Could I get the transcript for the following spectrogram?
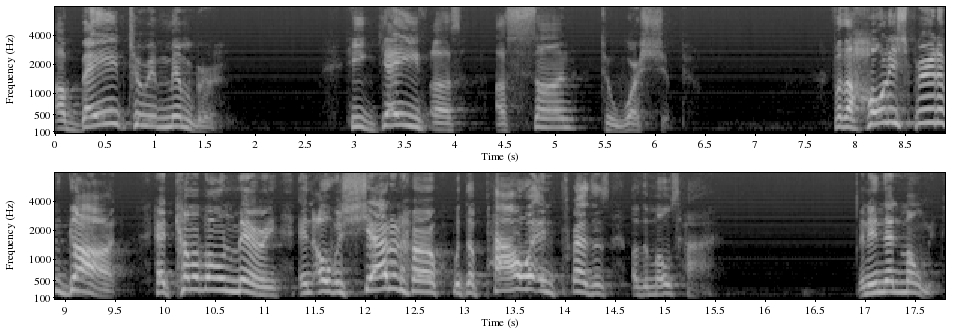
a babe to remember, He gave us a son to worship. For the Holy Spirit of God had come upon Mary and overshadowed her with the power and presence of the Most High. And in that moment,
